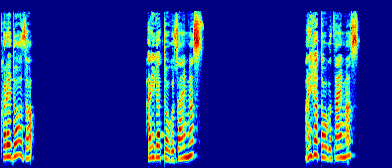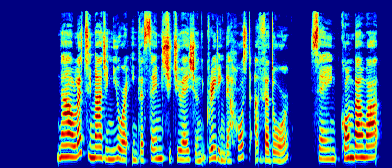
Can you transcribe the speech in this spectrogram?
これどうぞ。ありがとうございます。ありがとうございます。Now let's imagine you are in the same situation greeting the host at the door, saying こんばんは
